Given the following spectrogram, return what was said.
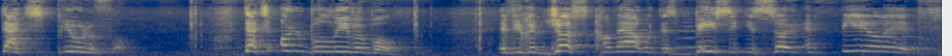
that's beautiful. That's unbelievable. If you could just come out with this basic yisod and feel it,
